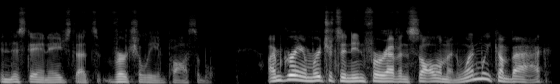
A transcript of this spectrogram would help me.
in this day and age, that's virtually impossible. I'm Graham Richardson in for Evan Solomon. When we come back,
